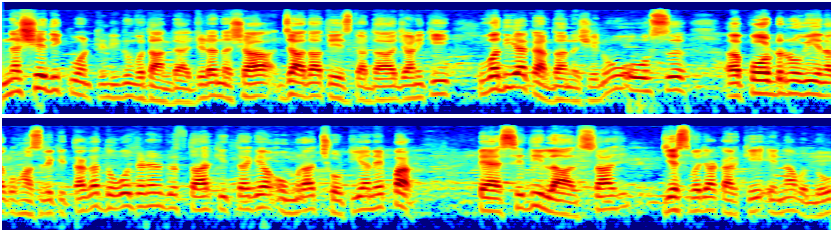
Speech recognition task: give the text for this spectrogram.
ਨਸ਼ੇ ਦੀ ਕੁਆਂਟੀਟੀ ਨੂੰ ਵਧਾਉਂਦਾ ਹੈ, ਜਿਹੜਾ ਨਸ਼ਾ ਜ਼ਿਆਦਾ ਤੇਜ਼ ਕਰਦਾ, ਯਾਨੀ ਕਿ ਵਧੀਆ ਕਰਦਾ ਨਸ਼ੇ ਨੂੰ, ਉਸ ਪਾਊਡਰ ਨੂੰ ਵੀ ਇਹਨਾਂ ਕੋਲ ਹਾਸਲ ਕੀਤਾ ਗਿਆ। ਦੋ ਜਣਿਆਂ ਨੂੰ ਗ੍ਰਿਫਤਾਰ ਕੀਤਾ ਗਿਆ, ਉਮਰਾਂ ਛੋਟੀਆਂ ਨੇ, ਪਰ ਪੈਸੇ ਦੀ ਲਾਲਸਾ ਜਿਸ ਵਜ੍ਹਾ ਕਰਕੇ ਇਹਨਾਂ ਵੱਲੋਂ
